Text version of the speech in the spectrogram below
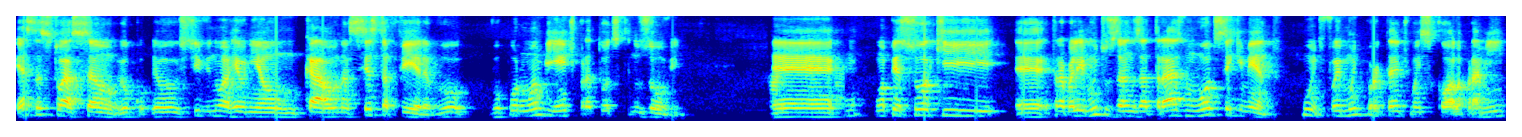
essa situação, eu, eu estive numa reunião, um CAL, na sexta-feira, vou, vou pôr um ambiente para todos que nos ouvem. É, uma pessoa que é, trabalhei muitos anos atrás num outro segmento, muito, foi muito importante, uma escola para mim,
